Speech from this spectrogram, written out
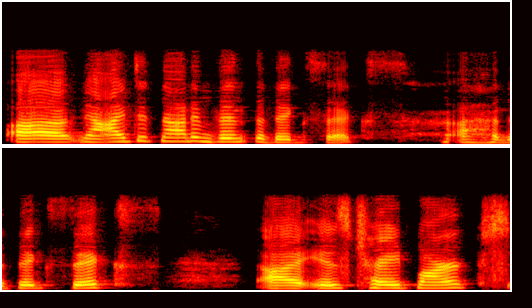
Uh, now, I did not invent the big six. Uh, the big six uh, is trademarked.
